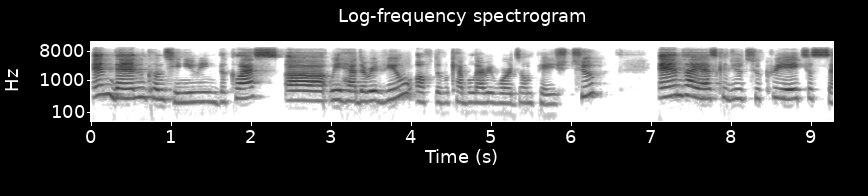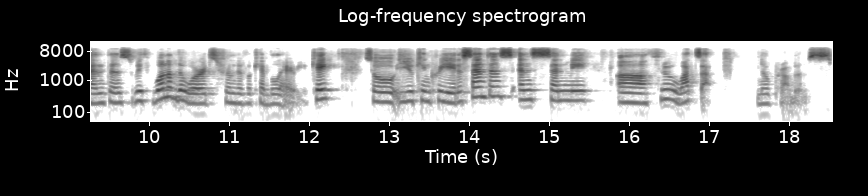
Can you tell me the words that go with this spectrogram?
And then continuing the class, uh, we had a review of the vocabulary words on page two. And I asked you to create a sentence with one of the words from the vocabulary, okay? So you can create a sentence and send me uh, through WhatsApp, no problems.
